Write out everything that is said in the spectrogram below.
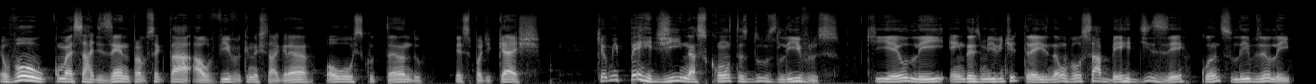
Eu vou começar dizendo, para você que está ao vivo aqui no Instagram ou escutando esse podcast, que eu me perdi nas contas dos livros que eu li em 2023. Não vou saber dizer quantos livros eu li.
